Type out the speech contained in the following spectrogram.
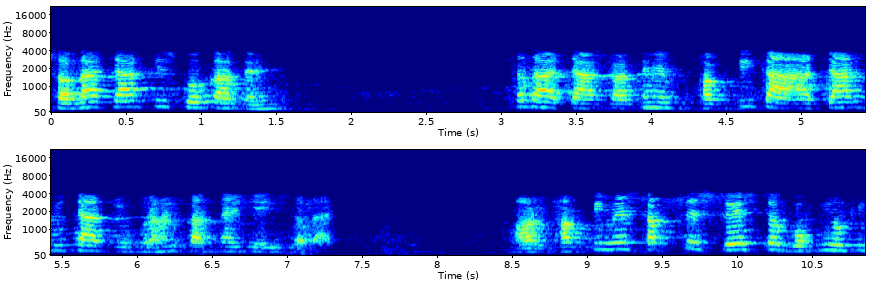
सदाचार किसको कहते हैं? सदाचार करते हैं, भक्ति का आचार विचार जो ग्रहण करते हैं, यही सदाचार और भक्ति में सबसे श्रेष्ठ गोपियों की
